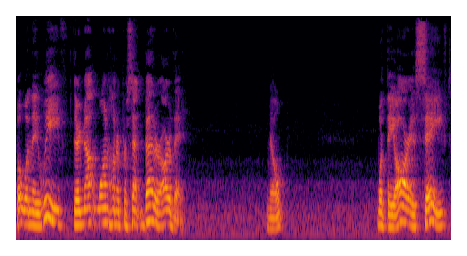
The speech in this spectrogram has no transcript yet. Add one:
But when they leave, they're not 100% better, are they? No. What they are is saved.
